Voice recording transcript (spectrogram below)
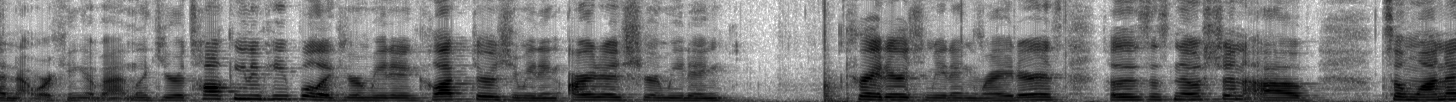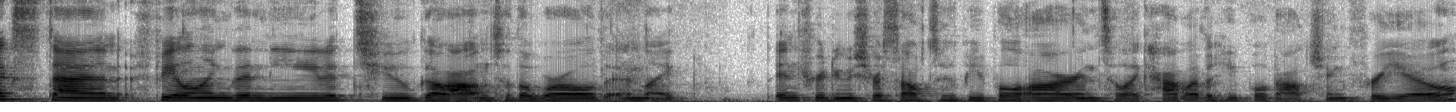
a networking event. Like you're talking to people, like you're meeting collectors, you're meeting artists, you're meeting creators, you're meeting writers. So there's this notion of, to one extent, feeling the need to go out into the world and like introduce yourself to who people are and to like have other people vouching for you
